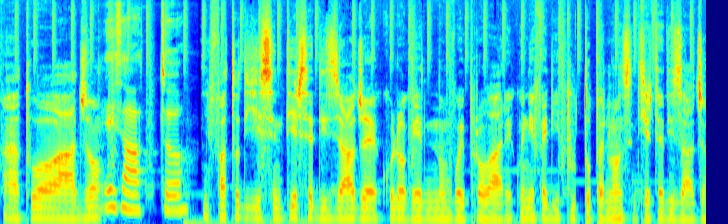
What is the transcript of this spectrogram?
a tuo agio. Esatto. Il fatto di sentirsi a disagio è quello che non vuoi provare, quindi fai di tutto per non sentirti a disagio.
